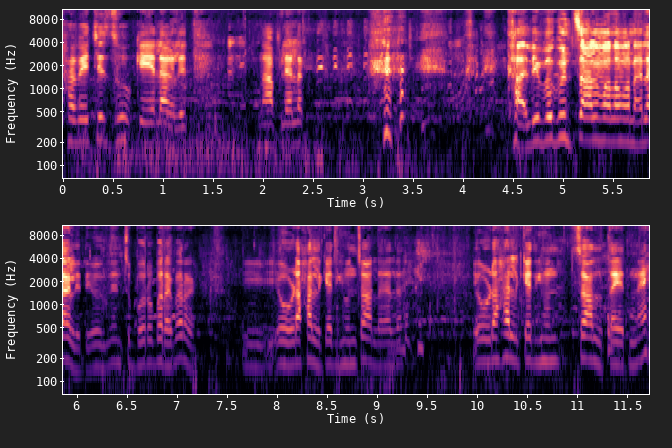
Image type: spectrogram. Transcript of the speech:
हवेचे झोके लागलेत. ना आपल्याला खाली बघून चाल मला म्हणायला लागले. ते त्यांचं बरोबर आहे बरं की? एवढा हलक्यात घेऊन चालायला एवढा हलक्यात घेऊन चालता येत नाही.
